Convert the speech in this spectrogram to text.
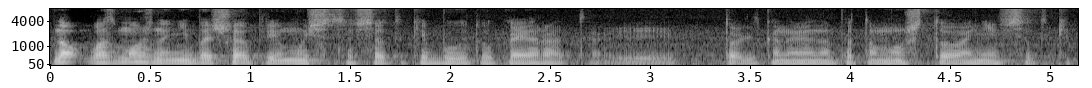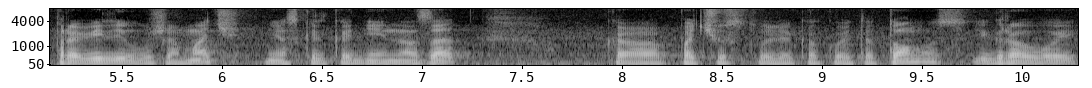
Но, возможно, небольшое преимущество все-таки будет у Кайрата. И только, наверное, потому, что они все-таки провели уже матч несколько дней назад, почувствовали какой-то тонус игровой,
